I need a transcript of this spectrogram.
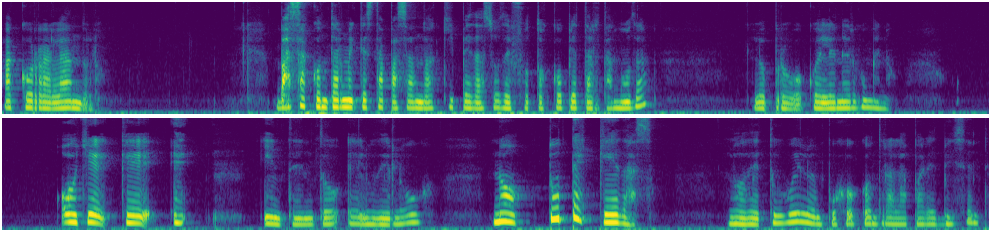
acorralándolo. ¿Vas a contarme qué está pasando aquí, pedazo de fotocopia tartamuda? lo provocó el energúmeno. Oye, que. Eh, intentó eludirlo Hugo. No, tú te quedas. Lo detuvo y lo empujó contra la pared Vicente.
